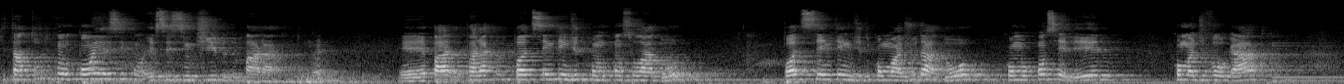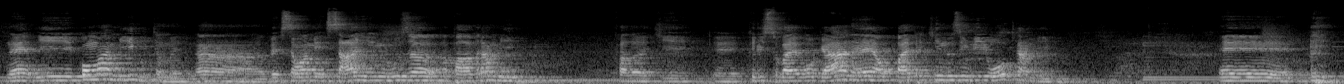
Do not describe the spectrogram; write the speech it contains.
que tá tudo compõe esse esse sentido do paráclito, né? É, paráclito pode ser entendido como consolador, pode ser entendido como ajudador, como conselheiro, como advogado, né? E como amigo também. Na versão a mensagem usa a palavra amigo. Fala que é, Cristo vai rogar né, ao Pai para que nos envie outro amigo. É...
